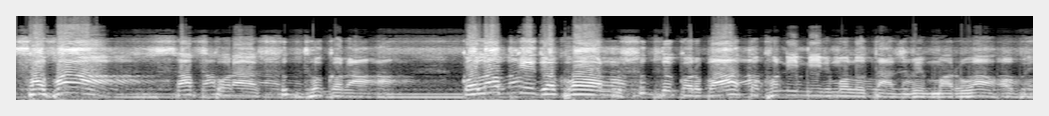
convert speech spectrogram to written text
সাফা, সাফ করা, শুদ্ধ করা। কলবকে যখন শুদ্ধ করবা, তখনই নির্মলতা আসবে মারোয়া হবে।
